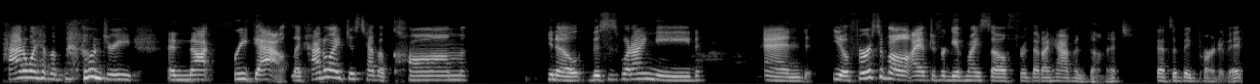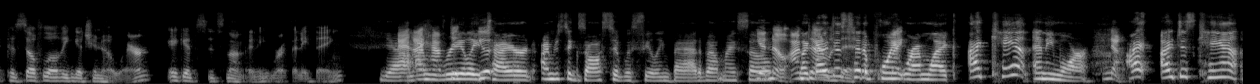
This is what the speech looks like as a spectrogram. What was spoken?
how do I have a boundary and not freak out? Like, how do I just have a calm, you know, this is what I need. And, you know, first of all, I have to forgive myself for that I haven't done it. That's a big part of it because self-loathing gets you nowhere. It gets, it's not any worth anything. Yeah, And I I'm to- really you- tired. I'm just exhausted with feeling bad about myself. Yeah, no, I'm like I just it. hit a point Like- where I'm like, I can't anymore. No, I I just can't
